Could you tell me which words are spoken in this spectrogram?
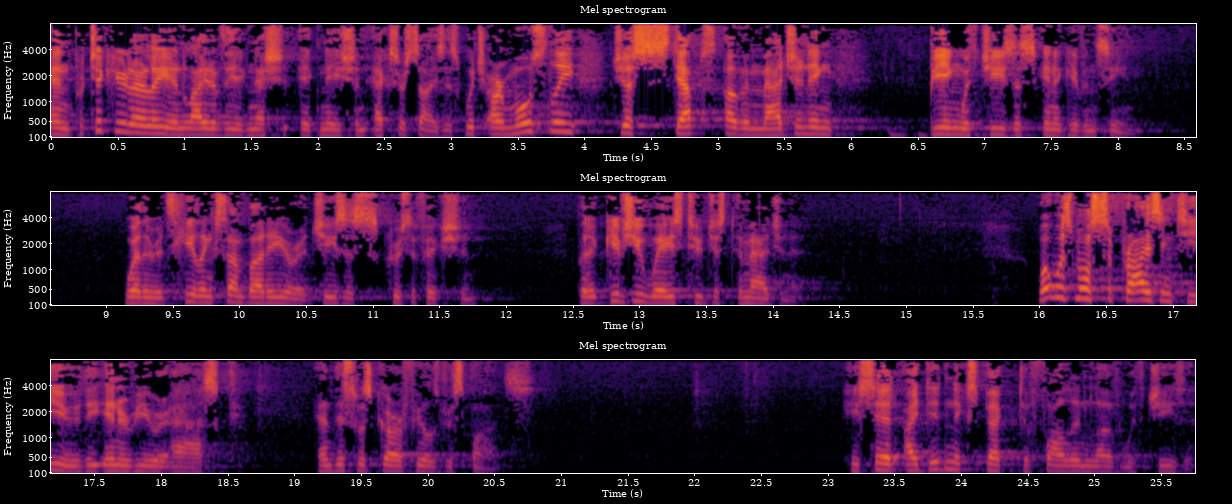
and particularly in light of the Ignatian exercises, which are mostly just steps of imagining being with Jesus in a given scene, whether it's healing somebody or at Jesus' crucifixion, but it gives you ways to just imagine it. What was most surprising to you? The interviewer asked. And this was Garfield's response. He said, I didn't expect to fall in love with Jesus.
